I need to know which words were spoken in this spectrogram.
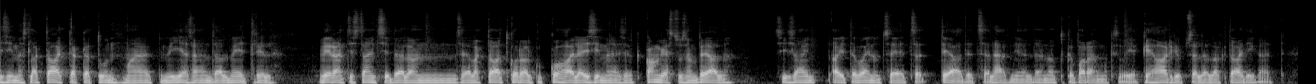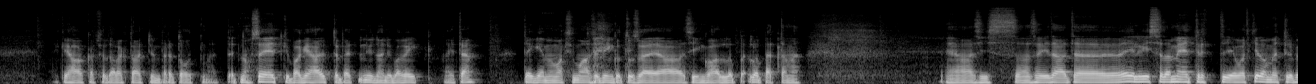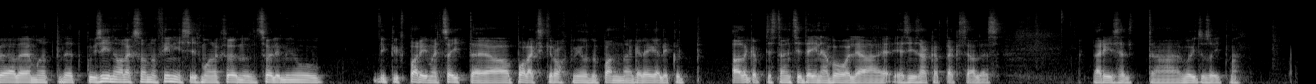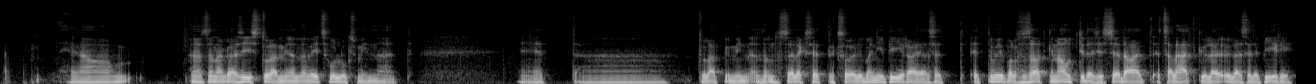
esimest laktaati hakkad tundma, ütleme viiesajandal meetril. veerand distantsi peal on see laktaat korralikult kohal ja esimene see kangestus on peal, siis ainult aitab ainult see, et sa tead, et see läheb nii-öelda natuke paremaks või keha harjub selle laktaadiga, et keha hakkab seda laktaati ümber tootma, et, et noh, see hetk juba keha ütleb, et nüüd on juba kõik, aitäh tegime maksimaalse pingutuse ja siinkohal lõp lõpetame. ja siis sõidad äh, veel viissada meetrit, jõuad kilomeetri peale ja mõtled, et kui siin oleks olnud finiš, siis ma oleks öelnud, et see oli minu üks parimaid sõite ja polekski rohkem jõudnud panna, aga tegelikult algab distantsi teine pool ja, ja siis hakatakse alles päriselt äh, võidu sõitma. ja ühesõnaga siis tuleb nii-öelda veits hulluks minna, et, et äh, tulebki minna, noh selleks hetkeks oled juba nii piirajas, et, et võib-olla sa saadki nautida siis seda, et, et sa lähedki üle, üle selle piiri.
